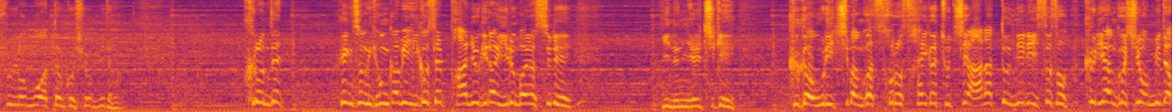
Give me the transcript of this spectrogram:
불러 모았던 것이옵니다. 그런데 횡성 현감이 이것을 반역이라 이름하였으니 이는 일찍이 그가 우리 집안과 서로 사이가 좋지 않았던 일이 있어서 그리한 것이옵니다.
